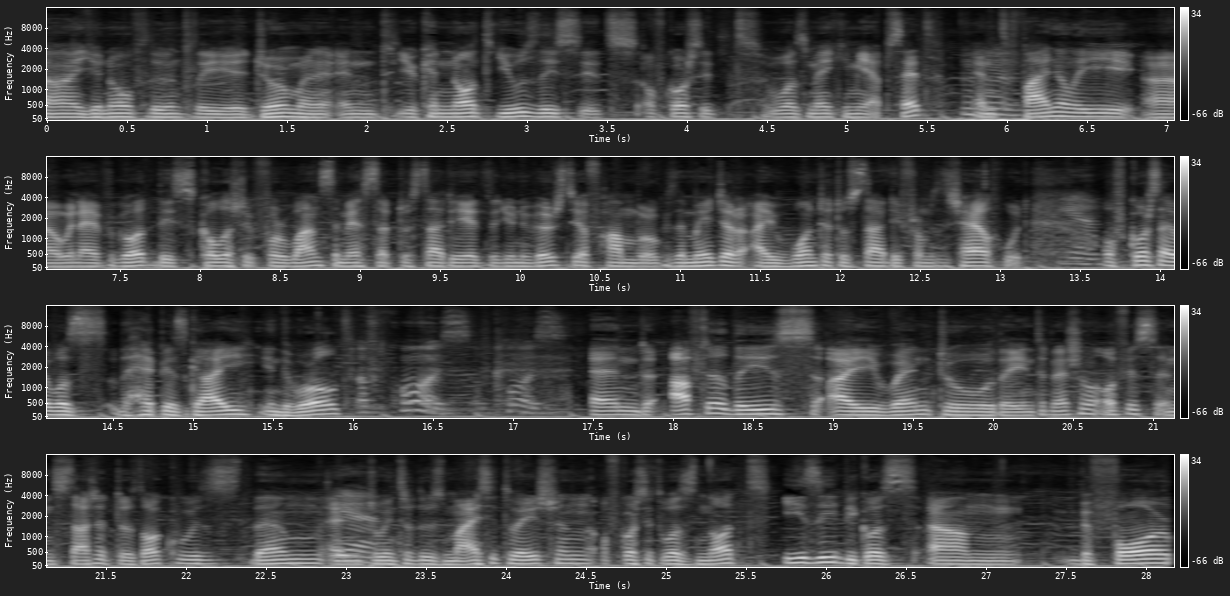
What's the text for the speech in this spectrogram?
uh, you know fluently German, and you cannot use this. It's of course it was making me upset. And Mhm. finally, uh, when I've got this scholarship for one semester to study at the University of Hamburg, the major I wanted to study from the childhood. yeah. Of course, I was the happiest guy in the world. Of course, of course. And after this, I went to the international office and started to talk with them and Yeah. to introduce my situation. Of course, it was not easy because um, before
